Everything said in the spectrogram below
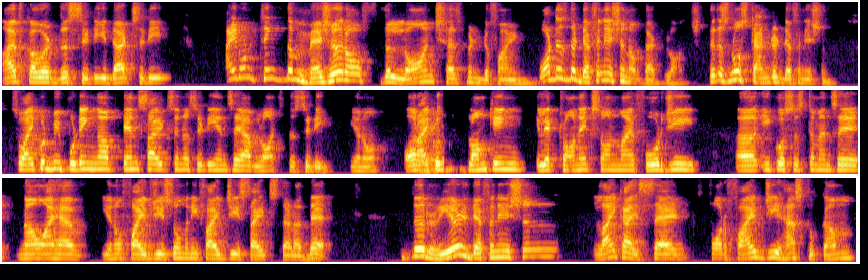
i've covered this city that city i don't think the measure of the launch has been defined. What is the definition of that launch? There is no standard definition so i could be putting up 10 sites in a city and say i've launched the city you know or right. I could be plonking electronics on my 4G uh, ecosystem and say, now I have, you know, 5G, so many 5G sites that are there. The real definition, like I said, for 5G has to come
